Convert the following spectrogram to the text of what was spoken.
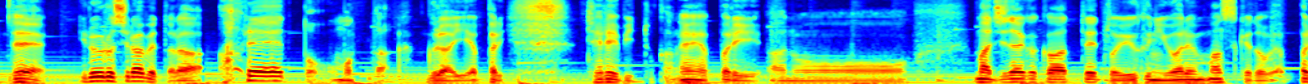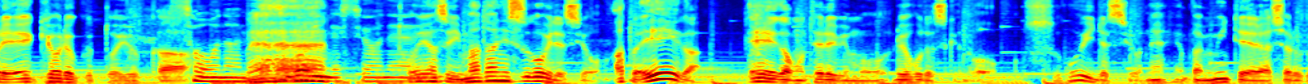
でいろいろ調べたらあれ？と思ったぐらいやっぱりテレビとかねやっぱりあのーまあ時代が変わってというふうに言われますけどやっぱり影響力というかそうなんです、ねすごいんですよね。問い合わせいまだにすごいですよ。あと映画映画もテレビも両方ですけどすごいですよね。やっぱり見ていらっしゃる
